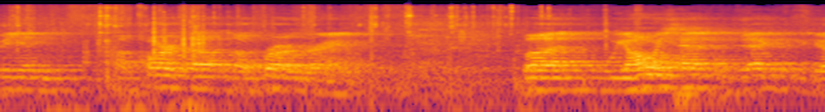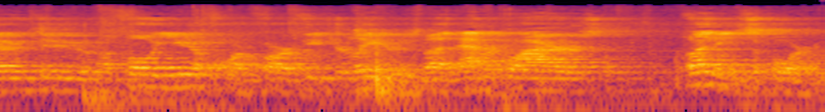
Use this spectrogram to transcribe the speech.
being of the program. But we always had an objective to go to a full uniform for our future leaders, but that requires funding support.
